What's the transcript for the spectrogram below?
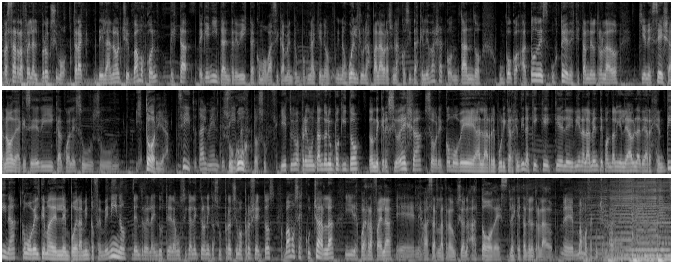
Pasar, Rafael, al próximo track de la noche, vamos con esta pequeñita entrevista. Es como básicamente una que nos, nos vuelque unas palabras, unas cositas, que les vaya contando un poco a todos ustedes que están del otro lado quién es ella, ¿no? De a qué se dedica, cuál es su, historia. Sí, totalmente. sus sí, gustos. sus- Y estuvimos preguntándole un poquito dónde creció ella, sobre cómo ve a la República Argentina, qué, qué- qué le viene a la mente cuando alguien le habla de Argentina, cómo ve el tema del empoderamiento femenino dentro de la industria de la música electrónica, sus próximos proyectos. Vamos a escucharla y después Rafaela eh, les va a hacer la traducción a todos los que están del otro lado. Eh, vamos a escucharla. dale.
